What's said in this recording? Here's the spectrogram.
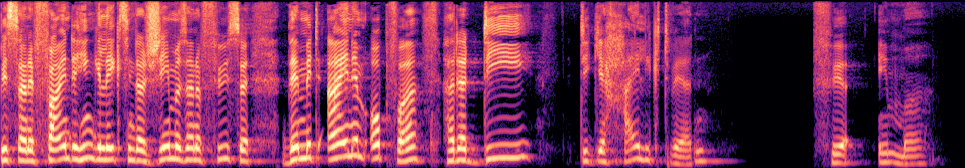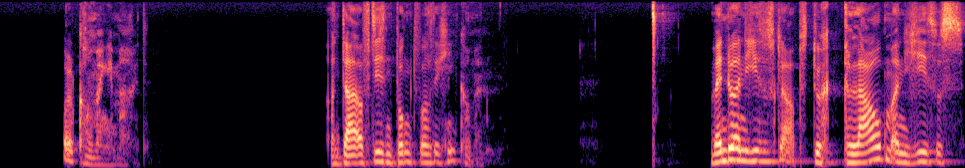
bis seine Feinde hingelegt sind als Schemel seiner Füße. Denn mit einem Opfer hat er die, die geheiligt werden, für immer vollkommen gemacht. Und da auf diesen Punkt wollte ich hinkommen. Wenn du an Jesus glaubst, durch Glauben an Jesus,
